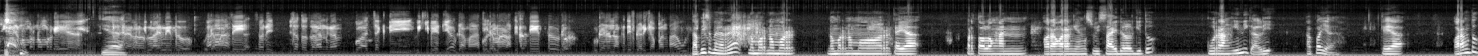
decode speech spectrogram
sih kayak nomor-nomor kayak gitu. ya lain itu. Udah Ah, mati. sorry. Bisa totalan kan? Gua cek di Wikipedia udah mati. Udah mati. itu udah udah nonaktif dari kapan tahu tapi sebenarnya nomor-nomor nomor-nomor kayak pertolongan orang-orang yang suicidal gitu kurang ini kali. Apa ya? Kayak orang tuh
